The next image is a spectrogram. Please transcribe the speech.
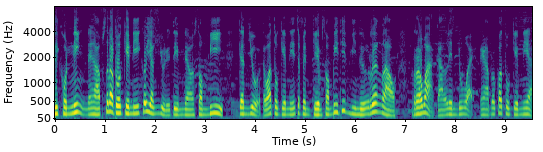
Reckoning นะครับสำหรับตัวเกมนี้ก็ยังอยู่ในธีมแนวซอมบี้กันอยู่ แต่ว่าตัวเกมนี้จะเป็นเกมซอมบี้ที่มีเนื้อเรื่องราวระหว่างการเล่นด้วยนะครับแล้วก็ตัวเกมเนี่ย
